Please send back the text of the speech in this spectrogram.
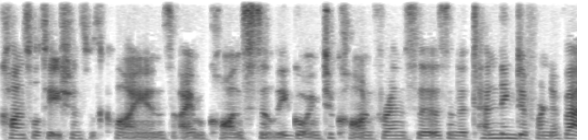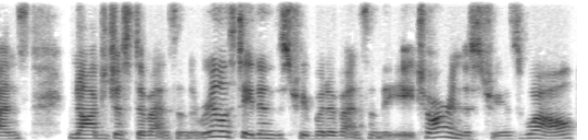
consultations with clients. I'm constantly going to conferences and attending different events, not just events in the real estate industry, but events in the HR industry as well,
